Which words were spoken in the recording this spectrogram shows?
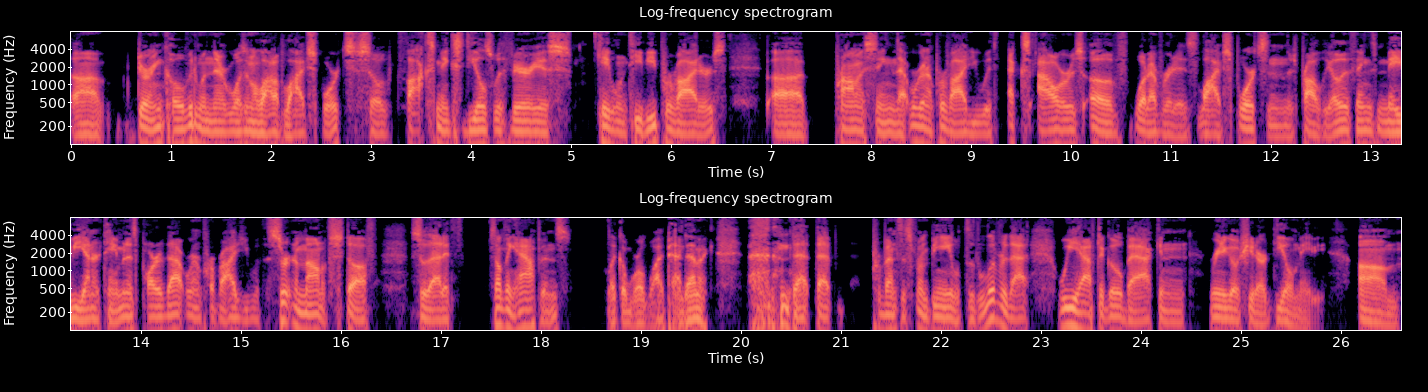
uh, during COVID when there wasn't a lot of live sports. So Fox makes deals with various cable and TV providers, uh, promising that we're going to provide you with X hours of whatever it is, live sports, and there's probably other things, maybe entertainment is part of that. We're going to provide you with a certain amount of stuff so that if something happens, like a worldwide pandemic, that that prevents us from being able to deliver that, we have to go back and renegotiate our deal, maybe. Um,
